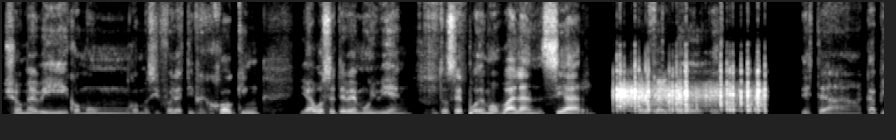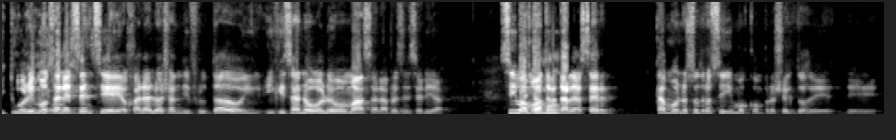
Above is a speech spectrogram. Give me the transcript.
yo me vi como un, como si fuera Stephen Hawking y a vos se te ve muy bien. Entonces podemos balancear Perfecto. este, esta capítulo. Volvimos a la esencia y ojalá lo hayan disfrutado y, y quizás no volvemos más a la presencialidad. Sí, vamos Estamos- a tratar de hacer. Estamos, nosotros seguimos con proyectos de, de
